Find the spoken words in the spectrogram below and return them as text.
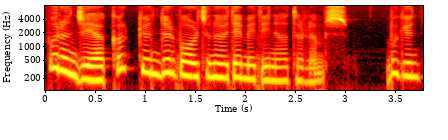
Fırıncıya 40 gündür borcunu ödemediğini hatırlamış. Bugün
